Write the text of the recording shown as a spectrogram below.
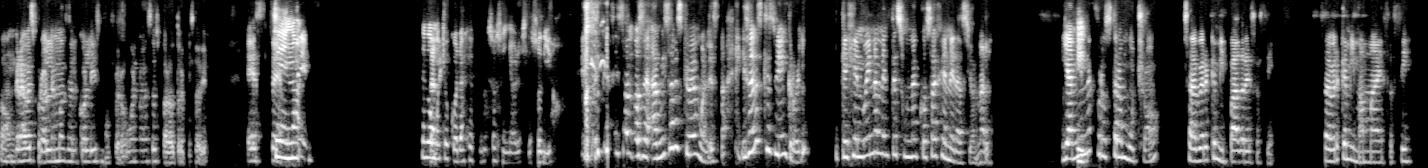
con graves problemas de alcoholismo, pero bueno, eso es para otro episodio. Este, sí, no. Tengo mucho coraje por esos señores, los odio. o sea, a mí sabes qué me molesta y sabes qué es bien cruel, que genuinamente es una cosa generacional. Y a mí me frustra mucho saber que mi padre es así, saber que mi mamá es así,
